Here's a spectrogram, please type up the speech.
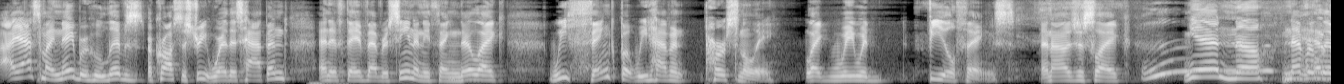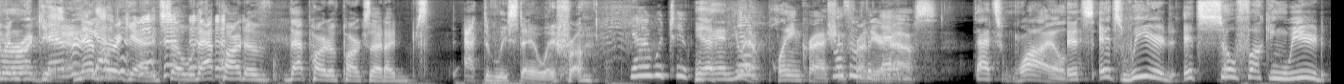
I asked my neighbor who lives across the street where this happened and if they've ever seen anything. They're like, we think, but we haven't personally. Like we would feel things. And I was just like, yeah, no, never, Never living again. Never never again. So that part of that part of Parkside, I'd actively stay away from. Yeah, I would too. Yeah. And you had a plane crash in Unless it front was of your day. house. That's wild. It's it's weird. It's so fucking weird.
